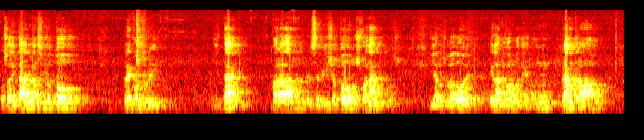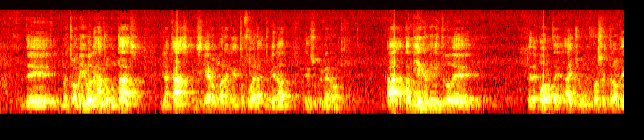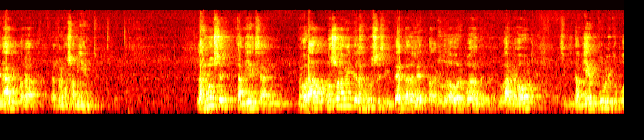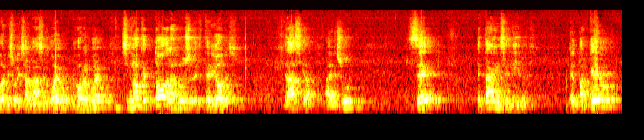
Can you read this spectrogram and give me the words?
los sanitarios han sido todos reconstruidos. Y están para dar el servicio a todos los fanáticos y a los jugadores en la mejor manera. Un gran trabajo de nuestro amigo Alejandro Montaz, y la CAS que hicieron para que esto fuera, estuviera en su primer orden. Ah, también el ministro de, de Deporte ha hecho un esfuerzo extraordinario para el remozamiento. Las luces también se han mejorado, no solamente las luces internas de LED para que los jugadores puedan jugar mejor y también el público poder visualizar más el juego, mejor el juego, sino que todas las luces exteriores, gracias a Edesur, se están encendidas. El parqueo,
